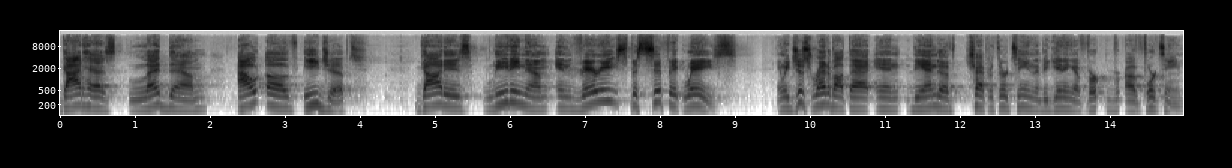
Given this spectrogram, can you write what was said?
God has led them out of Egypt, God is leading them in very specific ways. And we just read about that in the end of chapter 13, the beginning of, of 14.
